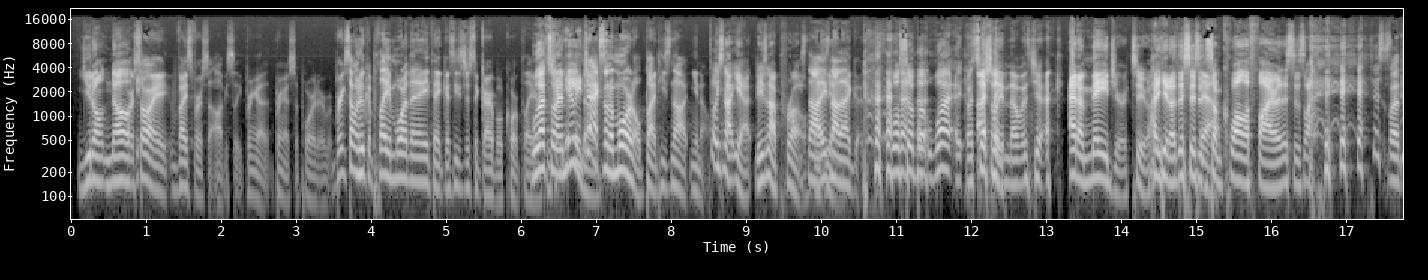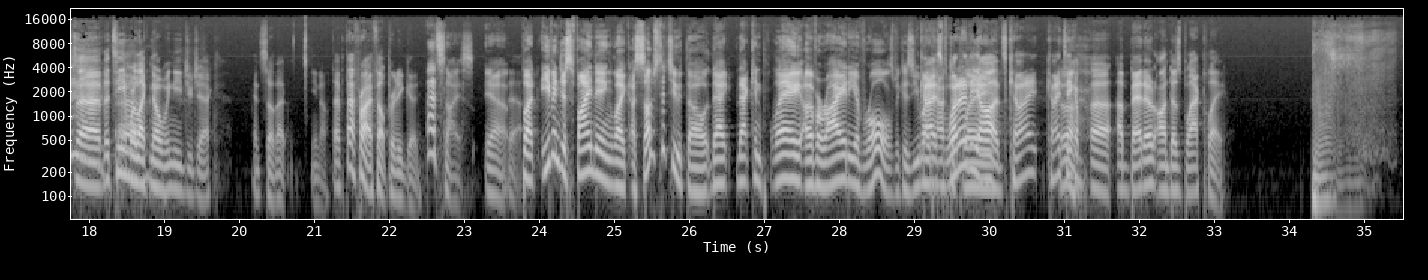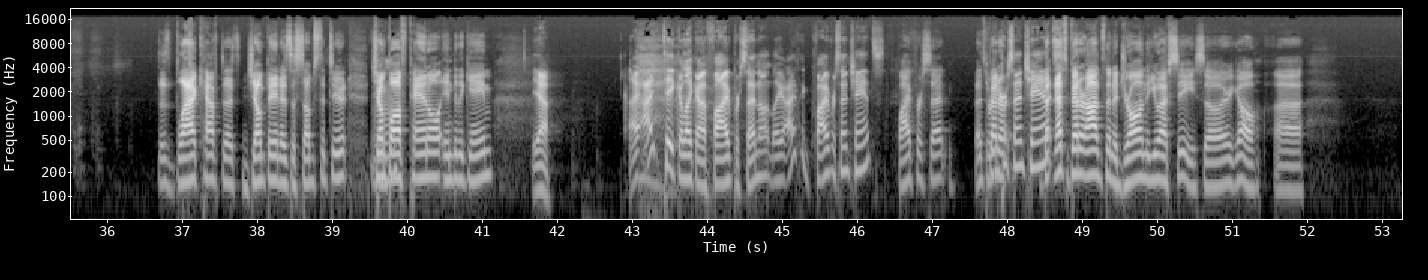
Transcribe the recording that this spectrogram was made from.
you don't know? Or sorry, vice versa. Obviously, bring a bring a supporter. Bring someone who can play more than anything because he's just a garble core player. Well, that's what I I mean, though. Jackson immortal, but he's not. You know, Well, he's not yet. He's not pro. he's not. He's not that good. well, so but what? Especially played enough with Jack. at a major too. You know, this isn't Yeah. some qualifier. This is like. this- But uh, the team were Uh. like, "No, we need you, Jack," and so that you know that that probably felt pretty good. That's nice. Yeah. Yeah. But even just finding like a substitute though that that can play a variety of roles because you might Guys, have what are play, the odds? Can I can I take a uh, a bet out on does Black play? Does Black have to jump in as a substitute, jump Mm-hmm. off panel into the game? Yeah, I I'd take like a five percent on like I think five percent chance, Five percent. That's three better. percent chance. That's better odds than a draw in the UFC. So there you go. Uh,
